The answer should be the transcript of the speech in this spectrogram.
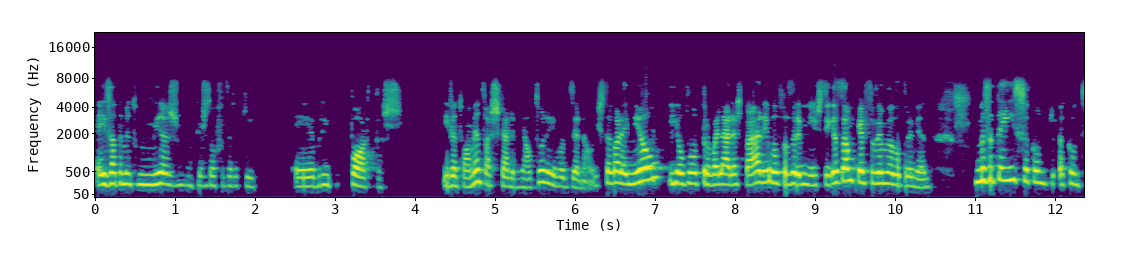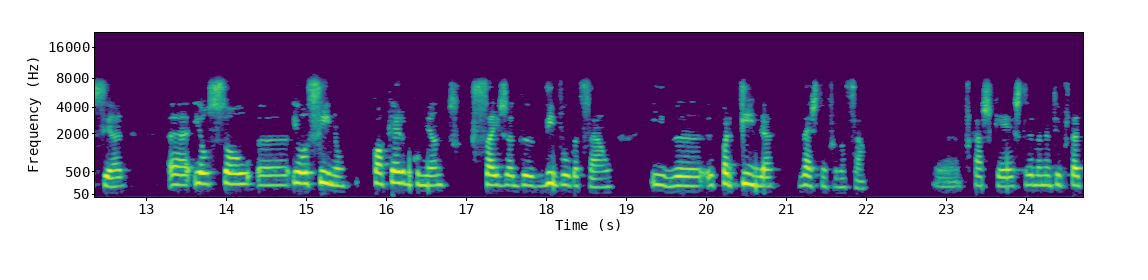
é exatamente o mesmo que eu estou a fazer aqui. É abrir portas. Eventualmente vai chegar a minha altura e eu vou dizer: não, isto agora é meu e eu vou trabalhar esta área, eu vou fazer a minha investigação, porque quero fazer o meu doutoramento. Mas até isso acontecer, uh, eu sou, uh, eu assino qualquer documento que seja de divulgação e de partilha desta informação. Eh, porque acho que é extremamente importante.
